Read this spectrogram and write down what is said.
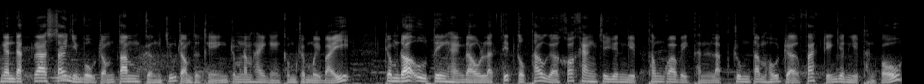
ngành đặt ra 6 nhiệm vụ trọng tâm cần chú trọng thực hiện trong năm 2017. Trong đó ưu tiên hàng đầu là tiếp tục tháo gỡ khó khăn cho doanh nghiệp thông qua việc thành lập trung tâm hỗ trợ phát triển doanh nghiệp thành phố,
